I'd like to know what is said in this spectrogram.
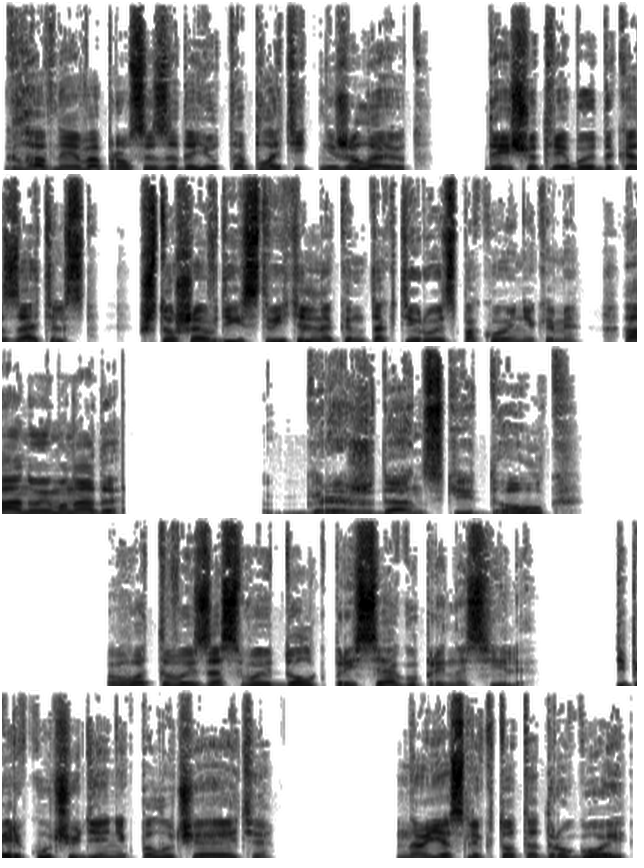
Главные вопросы задают, а платить не желают да еще требует доказательств, что шеф действительно контактирует с покойниками. А оно ему надо? Гражданский долг? Вот вы за свой долг присягу приносили. Теперь кучу денег получаете. Но если кто-то другой,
